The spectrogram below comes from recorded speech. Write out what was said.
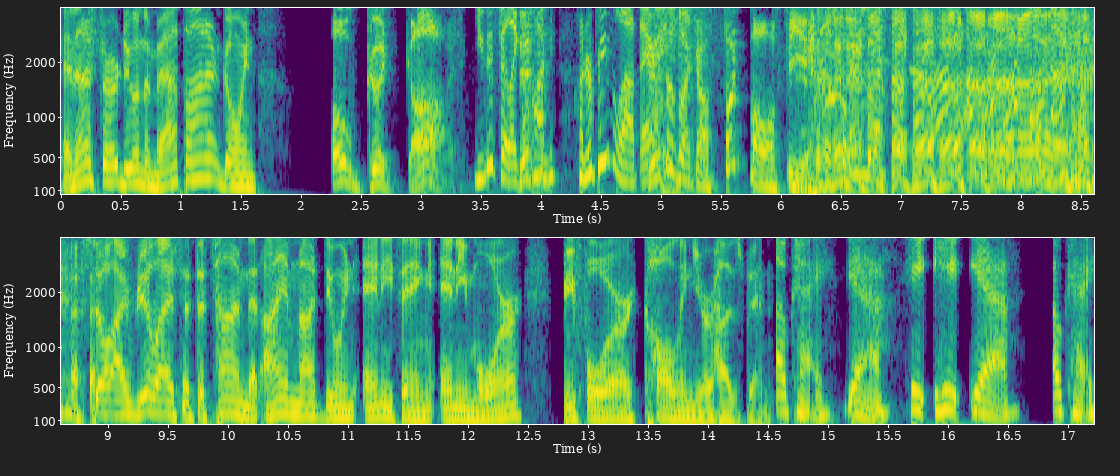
And then I started doing the math on it, and going, "Oh, good God, You could feel like a This is- hundred hundred people out there. this is like a football field." so I realized at the time that I am not doing anything anymore before calling your husband. okay. Yeah. He he. Yeah. Okay.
